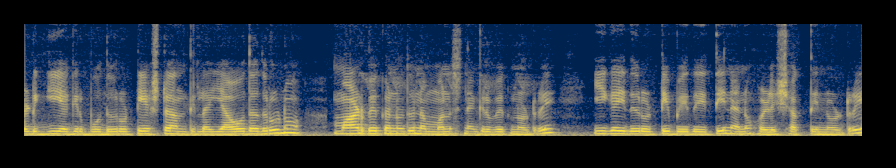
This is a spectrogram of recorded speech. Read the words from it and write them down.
ಅಡುಗೆ ಆಗಿರ್ಬೋದು, ರೊಟ್ಟಿ ಅಷ್ಟ ಅಂತಿಲ್ಲ. ಯಾವುದಾದ್ರೂ ಮಾಡ್ಬೇಕನ್ನೋದು ನಮ್ಮ ಮನಸ್ಸಿನಾಗಿರ್ಬೇಕು ನೋಡ್ರಿ. ಈಗ ಇದು ರೊಟ್ಟಿ ಬೇದೈತಿ, ನಾನು ಹೊಳಿಶ್ ಹಾಕ್ತೀನಿ ನೋಡ್ರಿ.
